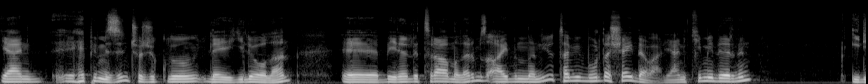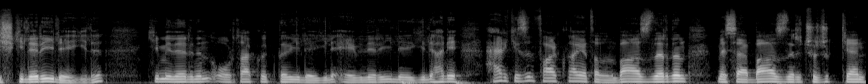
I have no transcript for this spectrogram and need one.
Yani e, hepimizin çocukluğuyla ilgili olan e, belirli travmalarımız aydınlanıyor. Tabii burada şey de var. Yani kimilerinin ilişkileriyle ilgili, kimilerinin ortaklıklarıyla ilgili, evleriyle ilgili hani herkesin farklı hayat alanı. Bazılarının mesela bazıları çocukken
